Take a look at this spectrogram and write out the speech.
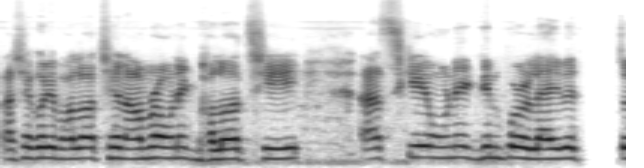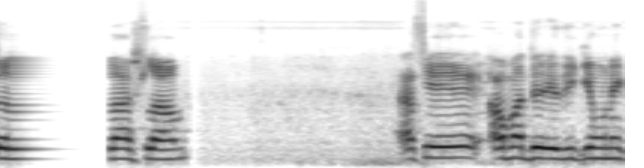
আশা করি ভালো আছেন, আমরা অনেক ভালো আছি। আজকে অনেক দিন পর লাইভে চলে আসলাম। আজকে আমাদের এদিকে অনেক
